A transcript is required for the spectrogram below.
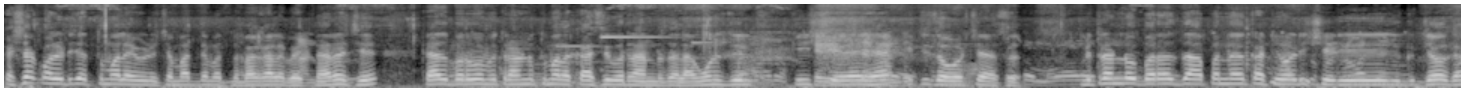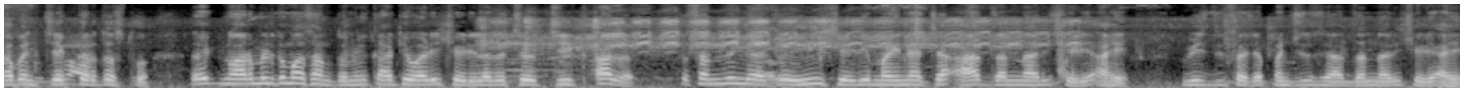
कशा क्वालिटीच्या तुम्हाला या व्हिडिओच्या माध्यमातून बघायला भेटणारच आहे. त्याचबरोबर मित्रांनो तुम्हाला काशीवर अंदाजा लागूनच येईल की शेळ्या ह्या किती जवळच्या असत मित्रांनो बऱ्याचदा आपण काठीवाडी शेळी जेव्हा गाभण चेक करत असतो तर एक नॉर्मली तुम्हाला सांगतो मी काठीवाडी शेळीला जसं चीक आलं तर समजून घ्यायचं ही शेळी महिन्याच्या आत जाणणारी शेळी आहे. वीस दिवसाच्या पंचवीस दिवसाच्या आत जाणणारी शेळी आहे.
